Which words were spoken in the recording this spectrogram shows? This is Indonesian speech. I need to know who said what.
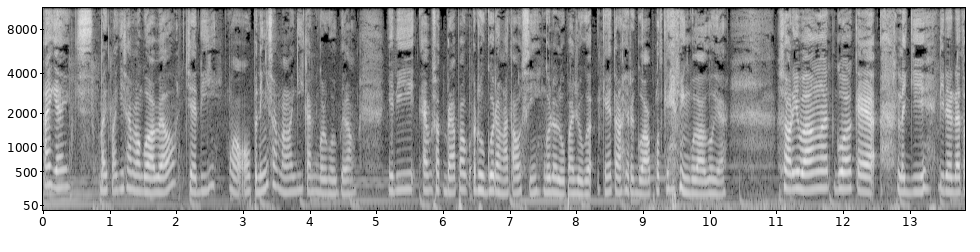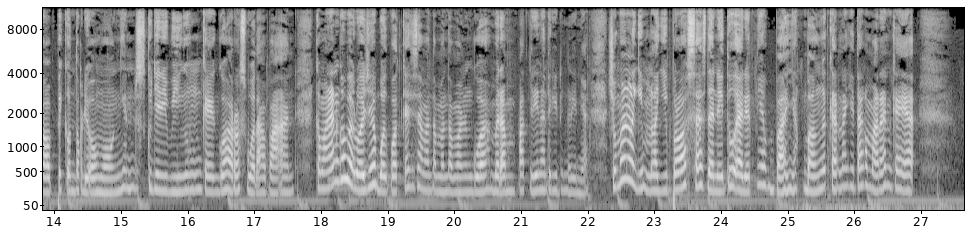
Speaker 1: Hai guys, balik lagi sama gue Abel. Jadi, wow openingnya sama lagi kan gue gue bilang. Jadi episode berapa, aduh gue udah gak tahu sih. Gue udah lupa juga, kayaknya terakhir gue upload kayak minggu lalu ya. Sorry banget, gue kayak lagi tidak ada topik untuk diomongin. Terus gue jadi bingung kayak gue harus buat apaan. Kemarin gue baru aja buat podcast sama teman-teman gue berempat Jadi nanti didengerin ya. Cuman lagi lagi proses dan itu editnya banyak banget Karena kita kemarin kayak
